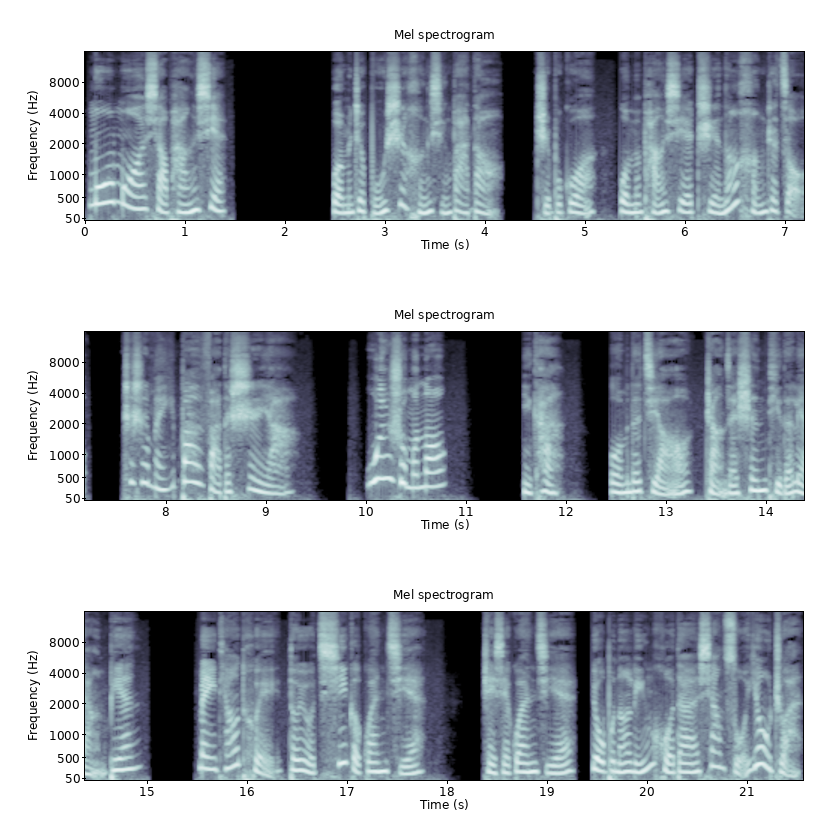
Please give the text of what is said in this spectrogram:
摸摸小螃蟹，我们这不是横行霸道，只不过我们螃蟹只能横着走，这是没办法的事呀。为什么呢？你看，我们的脚长在身体的两边，每条腿都有七个关节，这些关节又不能灵活的向左右转，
